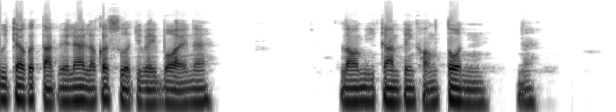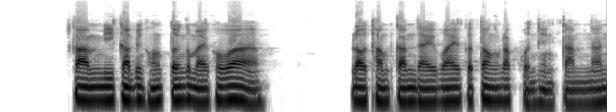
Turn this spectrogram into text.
พระเจ้าก็ตัดไว้แล้วเราก็สวดอยู่บ่อยๆนะ เรามีการมเป็นของตนนะการมีการมเป็นของตนก็หมายความว่า เราทำกรรมใดไว้ก็ต้องรับผลแห่งกรรมนั้น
